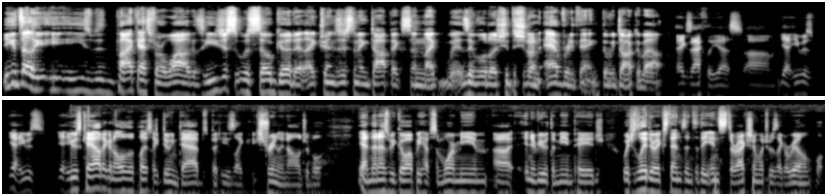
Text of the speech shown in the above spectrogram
you can tell he, he he's been podcast for a while because he just was so good at like transitioning topics and like was able to shoot the shit on everything that we talked about. Exactly. Yes. Um, yeah. He was. Yeah. He was. Yeah. He was chaotic and all over the place, like doing dabs, but he's like extremely knowledgeable. Yeah. And then as we go up, we have some more meme uh, interview with the meme page, which later extends into the insurrection, which was like a real,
